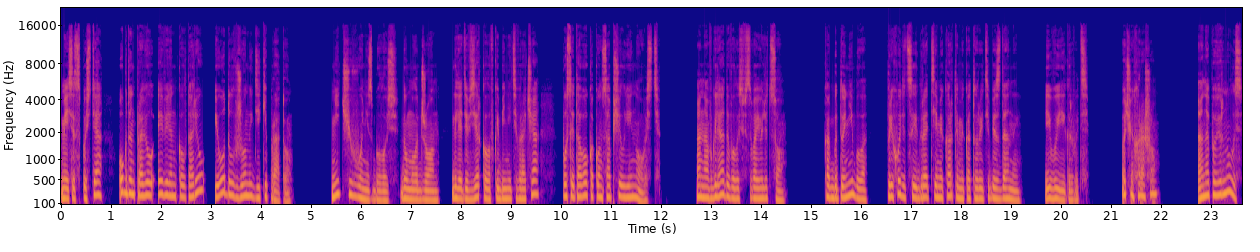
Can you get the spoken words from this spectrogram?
Месяц спустя Огден провел Эвелин к алтарю и отдал в жены Дики Прату. «Ничего не сбылось», — думала Джоан, глядя в зеркало в кабинете врача после того, как он сообщил ей новость. Она вглядывалась в свое лицо. Как бы то ни было, приходится играть теми картами, которые тебе сданы, и выигрывать. Очень хорошо. Она повернулась,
